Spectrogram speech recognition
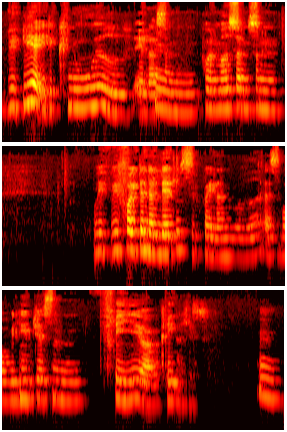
vi bliver i det knudede, eller sådan, mm. på en måde sådan, sådan vi, vi får ikke den der lettelse på en eller anden måde, altså hvor vi lige bliver sådan frie og griner lidt. Mm.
